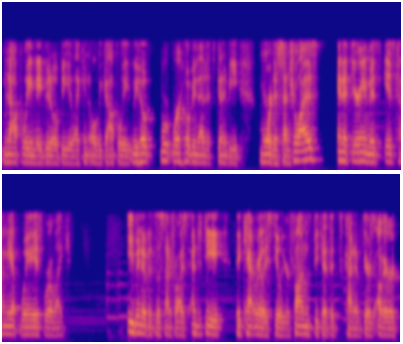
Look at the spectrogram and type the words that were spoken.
monopoly. Maybe it'll be like an oligopoly. We hope we're, we're hoping that it's going to be more decentralized. And Ethereum is is coming up ways where like even if it's a centralized entity, they can't really steal your funds because it's kind of there's other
